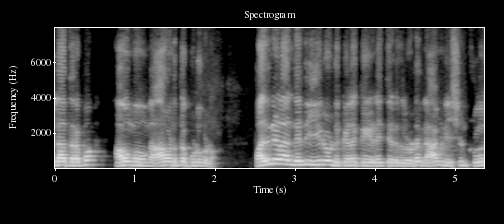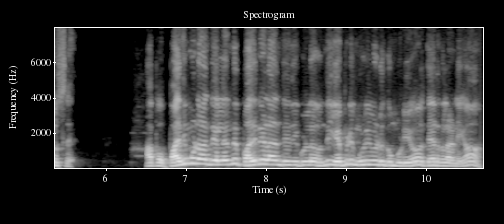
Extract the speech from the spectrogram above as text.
எல்லா தரப்பும் அவங்கவுங்க ஆவணத்தை கொடுக்கணும். பதினேழாம் தேதி ஈரோடு கிழக்கு இடைத்தேர்தலோட நாமினேஷன் க்ளோஸு அப்போ பதிமூணாம் தேதியிலேருந்து பதினேழாம் தேதிக்குள்ளே வந்து எப்படி முடிவெடுக்க முடியும் தேர்தல் ஆணையம்?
